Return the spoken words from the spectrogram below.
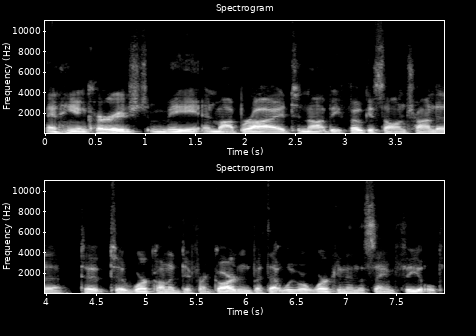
And he encouraged me and my bride to not be focused on trying to to to work on a different garden, but that we were working in the same field.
